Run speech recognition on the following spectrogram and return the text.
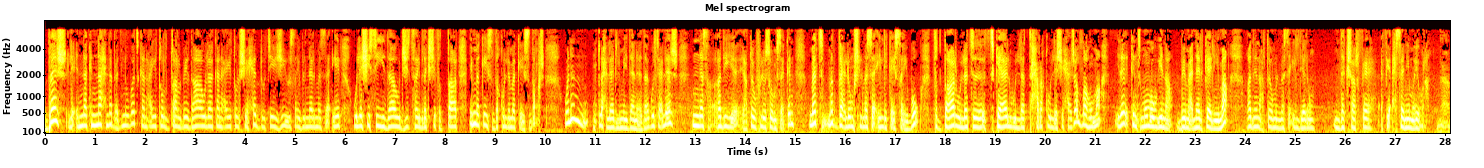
باش لأن كنا حنا بعد النوبات كنعيطوا للدار البيضاء ولا كنعيطوا لشي حد وتيجي ويصايب لنا المسائل ولا شي سيدة وتجي تصايب داك الشيء في الدار إما كيصدق ولا ما كيصدقش. وأنا نطلع لهذا الميدان هذا. قلت علاش الناس غادي يعطيو فلوسهم سكن ما ما تضيع لهمش المسائل اللي كيصايبوا في الدار ولا تتكال ولا تحرق ولا شي حاجة. اللهم اذا كنت ممونه بمعنى الكلمة غادي نعطيهم المسائل ديالهم من داك الشي الرفيع في أحسن ما يرى نعم.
